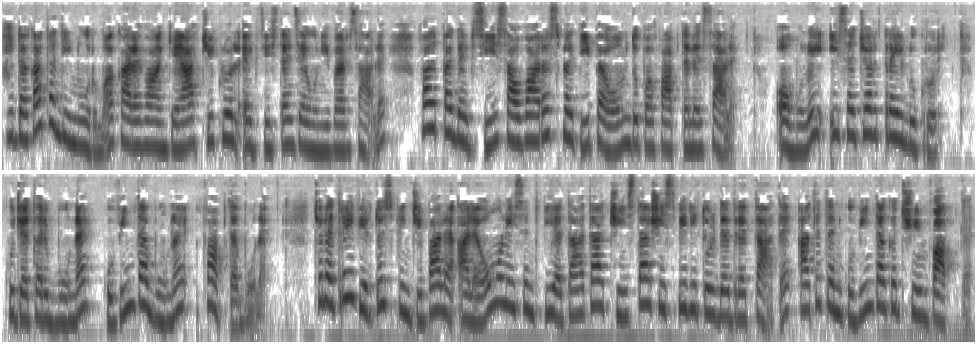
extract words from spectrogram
Judecata din urmă, care va încheia ciclul existenței universale, va pedepsi sau va răsplăti pe om după faptele sale. Omului îi se cer trei lucruri, cugetări bune, cuvinte bune, fapte bune. Cele trei virtuți principale ale omului sunt pietatea, cinstea și spiritul de dreptate, atât în cuvinte cât și în fapte.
